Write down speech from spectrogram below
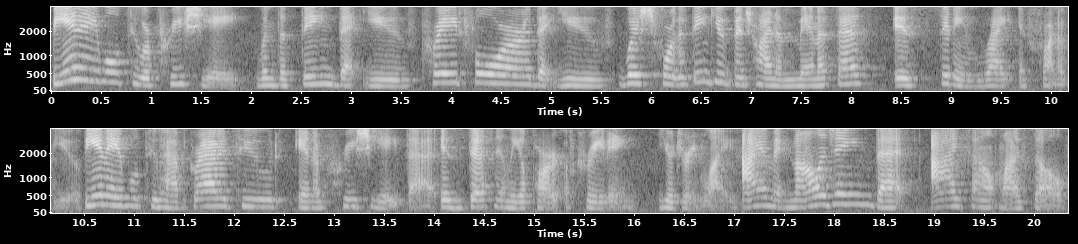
being able to appreciate when the thing that you've prayed for, that you've wished for, the thing you've been trying to manifest is sitting right in front of you. Being able to have gratitude and appreciate that is definitely a part of creating your dream life. I am acknowledging that I found myself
